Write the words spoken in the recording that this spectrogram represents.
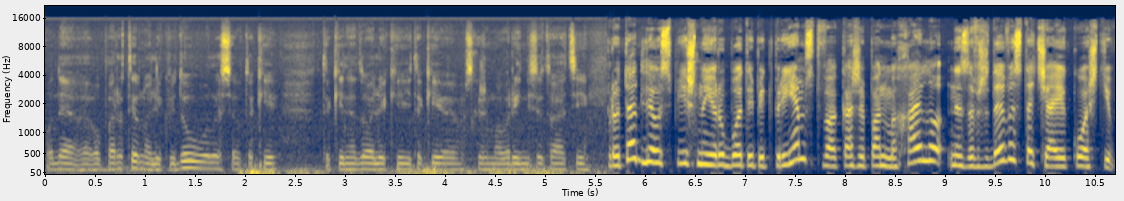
вони е, оперативно ліквідовувалися в такі, такі недоліки і такі, е, скажімо, аварійні ситуації. Проте для успішної роботи підприємства, каже пан Михайло, не завжди вистачає коштів.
